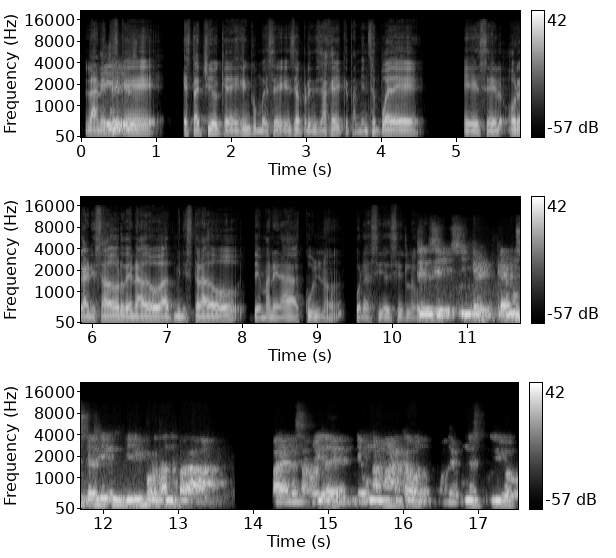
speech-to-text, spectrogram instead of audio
la neta es que está chido que dejen como ese, ese aprendizaje de que también se puede eh, ser organizado, ordenado, administrado de manera cool, ¿no? Por así decirlo. Sí, sí, sí, creemos que es bien, bien importante para, para el desarrollo de, de una marca o, de un estudio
